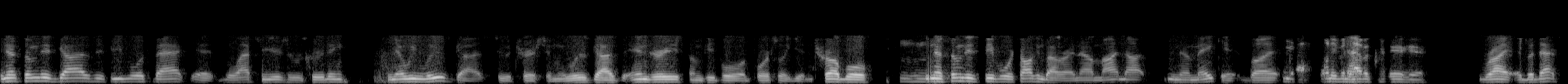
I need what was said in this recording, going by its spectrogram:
You know, some of these guys, if you look back at the last few years of recruiting, you know, we lose guys to attrition. We lose guys to injury. Some people unfortunately get in trouble. Mm-hmm. You know, some of these people we're talking about right now might not, you know, make it, but yeah, won't even have a career here. Right, but that's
